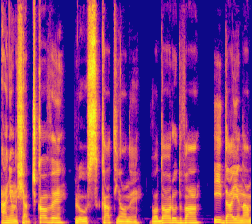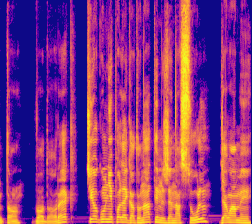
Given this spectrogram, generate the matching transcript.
anion siarczkowy plus kationy wodoru 2 i daje nam to wodorek. Czyli ogólnie polega to na tym, że na sól działamy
